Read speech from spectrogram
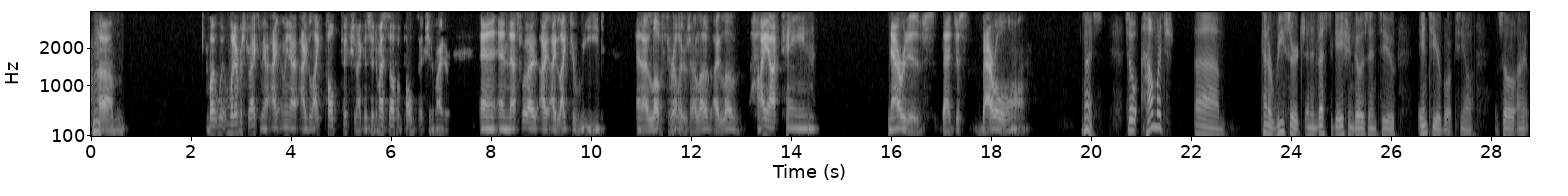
Hmm. Um, but w- whatever strikes me, I, I mean, I, I like pulp fiction. I consider myself a pulp fiction writer, and and that's what I, I, I like to read. And I love thrillers. I love I love high octane narratives that just barrel along. Nice. So, how much um, kind of research and investigation goes into into your books? You know, so I mean,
